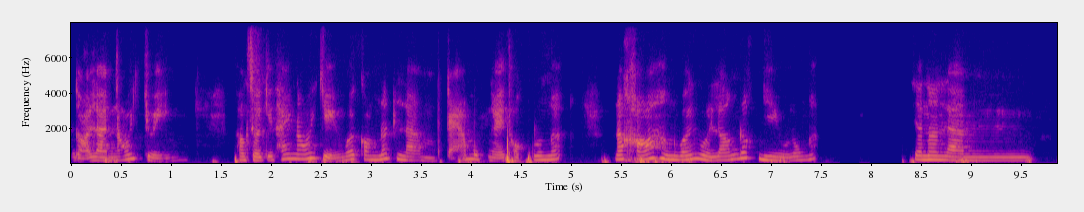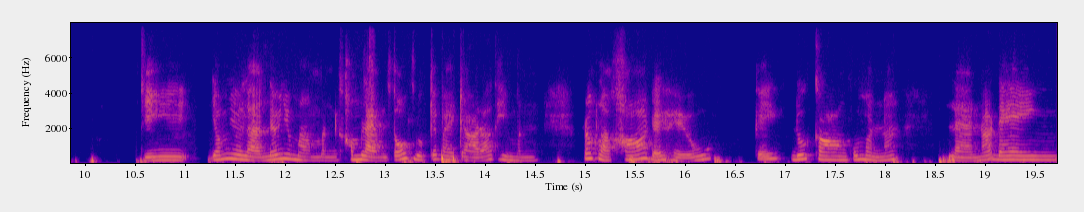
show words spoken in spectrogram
gọi là nói chuyện thật sự chị thấy nói chuyện với con nít là cả một nghệ thuật luôn á. Nó khó hơn với người lớn rất nhiều luôn á. Cho nên là chị giống như là nếu như mà mình không làm tốt được cái vai trò đó thì mình rất là khó để hiểu cái đứa con của mình á là nó đang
